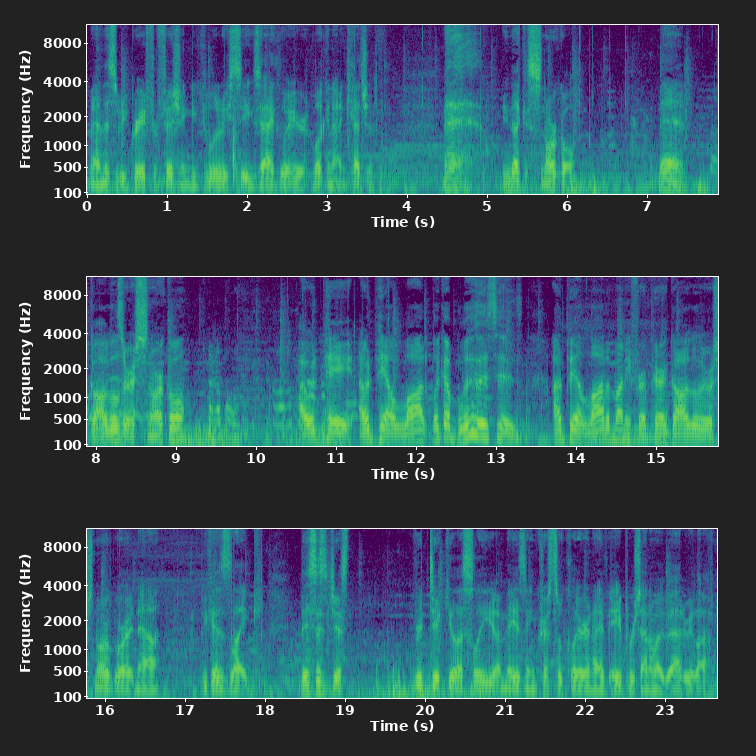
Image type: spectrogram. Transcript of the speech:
Man, this would be great for fishing. You can literally see exactly what you're looking at and catching. Man, you need like a snorkel. Man, goggles or a snorkel? I would pay. I would pay a lot. Look how blue this is. I'd pay a lot of money for a pair of goggles or a snorkel right now, because like, this is just ridiculously amazing, crystal clear, and I have eight percent of my battery left.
